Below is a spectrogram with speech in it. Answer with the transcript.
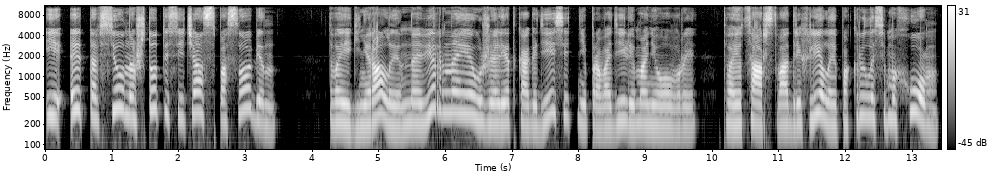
И это все, на что ты сейчас способен?» Твои генералы, наверное, уже лет как десять не проводили маневры. Твое царство одряхлело и покрылось мхом.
